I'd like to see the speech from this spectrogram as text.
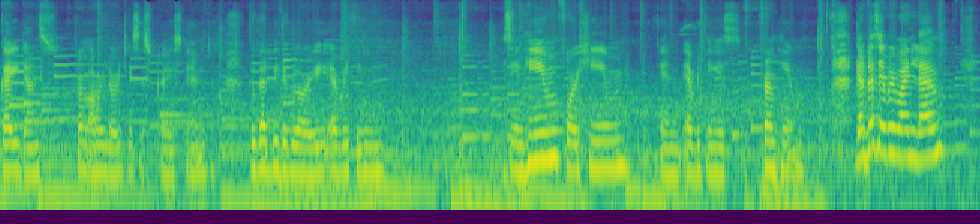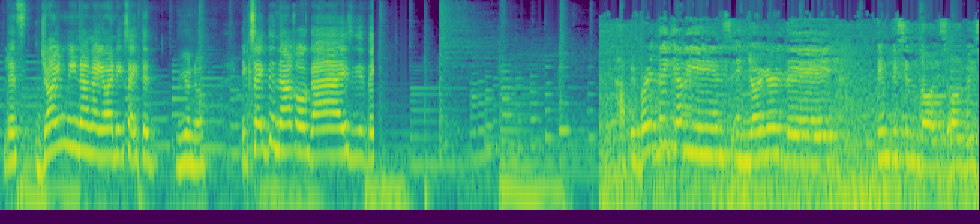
guidance from our Lord Jesus Christ. And to God be the glory. Everything is in Him, for Him, and everything is from Him. God bless everyone, love. Let's join me na ngayon. Excited, you know. Excited na ako, guys. Happy birthday, Karins. Enjoy your day. Team Disindo is always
